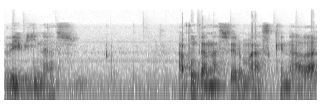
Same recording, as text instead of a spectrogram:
divinas, apuntan a ser más que nada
